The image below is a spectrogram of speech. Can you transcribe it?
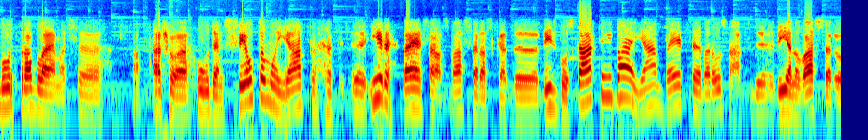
būt problēmas. Uh, Ar šo ūdens siltumu, jā, ir vēsās vasaras, kad uh, viss būs kārtībā, jā, bet var uznākt vienu vasaru,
